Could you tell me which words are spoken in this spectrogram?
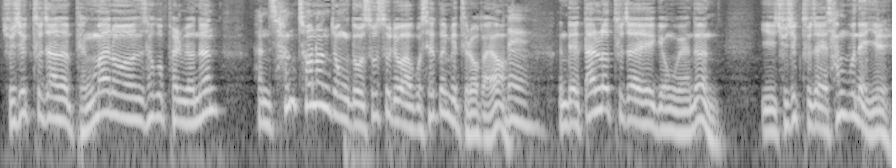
주식 투자는 100만 원 사고 팔면은 한 3천 원 정도 수수료하고 세금이 들어가요. 네. 근데 달러 투자의 경우에는 이 주식 투자의 3분의 1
